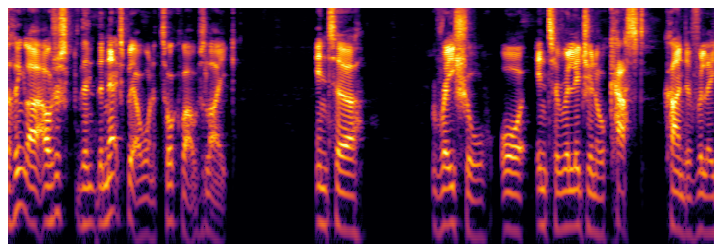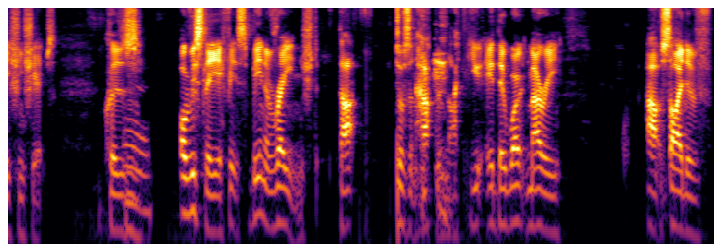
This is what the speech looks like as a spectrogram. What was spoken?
because I think like I was just the the next bit I want to talk about was like inter-racial or inter-religion or caste kind of relationships because Mm. obviously if it's been arranged that doesn't happen like you they won't marry outside of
